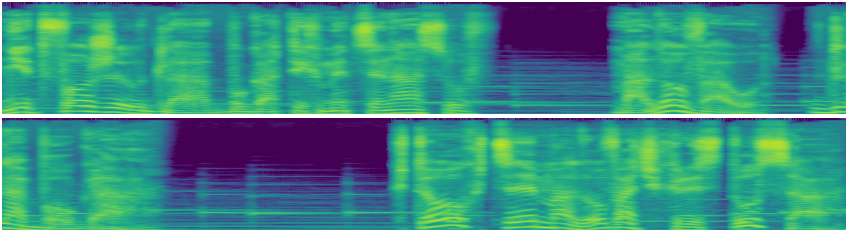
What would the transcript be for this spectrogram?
nie tworzył dla bogatych mecenasów, malował dla Boga. Kto chce malować Chrystusa,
